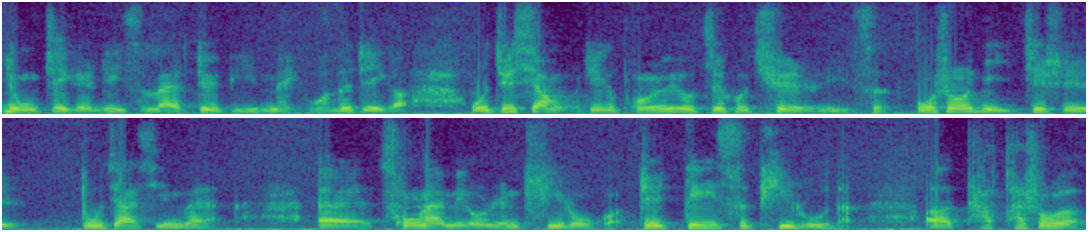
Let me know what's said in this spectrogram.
用这个例子来对比美国的这个，我就向我这个朋友又最后确认了一次，我说你这是独家新闻，呃，从来没有人披露过，这第一次披露的。呃，他他说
